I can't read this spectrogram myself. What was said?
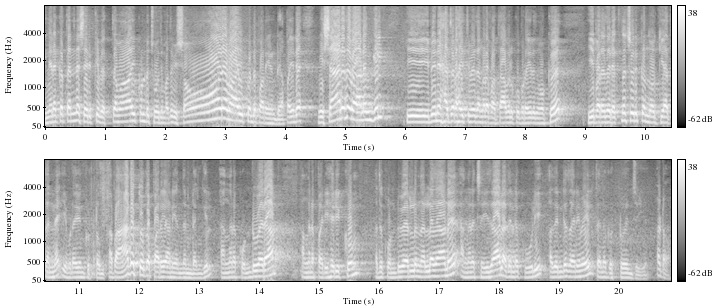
ഇങ്ങനെയൊക്കെ തന്നെ ശരിക്ക് വ്യക്തമായി കൊണ്ട് ചോദ്യം അത് വിശാലമായി കൊണ്ട് പറയുന്നുണ്ട്. അപ്പൊ അതിന്റെ വിശാലത വേണമെങ്കിൽ ഈ ഇബിന് ഹജർ ഹൈത്തിമേ തങ്ങളുടെ പത്താവൽ കുബ്രയിൽ നോക്ക്. ഈ പറയുന്ന രത്നചുരുക്കം നോക്കിയാൽ തന്നെ ഇവിടെയും കിട്ടും. അപ്പൊ ആകത്തൊക്കെ പറയുകയാണ് എന്നുണ്ടെങ്കിൽ അങ്ങനെ കൊണ്ടുവരാം അങ്ങനെ പരിഹരിക്കും അത് കൊണ്ടുവരൽ നല്ലതാണ് അങ്ങനെ ചെയ്താൽ അതിന്റെ കൂലി അതിന്റെ തനിമയിൽ തന്നെ കിട്ടുകയും ചെയ്യും. കേട്ടോ?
